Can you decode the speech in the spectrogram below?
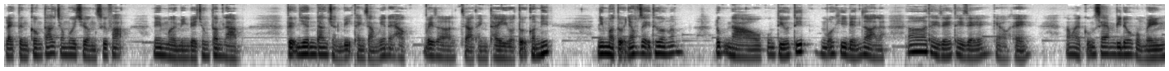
lại từng công tác trong môi trường sư phạm nên mời mình về trung tâm làm. Tự nhiên đang chuẩn bị thành giảng viên đại học, bây giờ trở thành thầy của tụi con nít. Nhưng mà tụi nhóc dễ thương lắm, lúc nào cũng tíu tít mỗi khi đến giờ là ơ thầy dế thầy dế kiểu thế. Xong rồi cũng xem video của mình,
